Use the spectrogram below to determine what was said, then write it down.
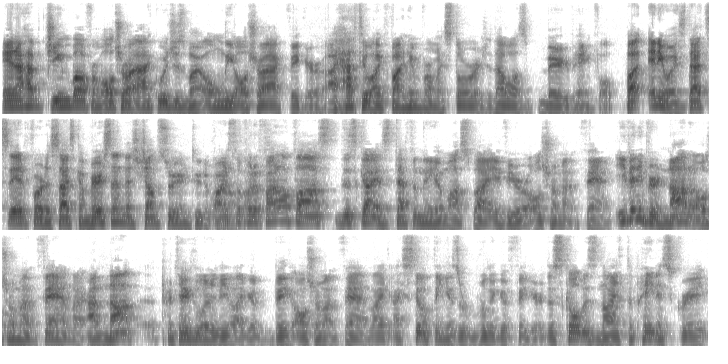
And I have Jinba from Ultra Act, which is my only Ultra Act figure. I had to like find him from my storage. That was very painful. But anyways, that's it for the size comparison. Let's jump straight into the final Alright, so for the final thoughts, this guy is definitely a must buy if you're Ultra Ultraman fan. Even if you're not an Ultraman fan, like I'm not particularly like a big Ultraman fan, like I still think it's a really good figure. The sculpt is nice, the paint is great,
